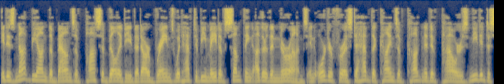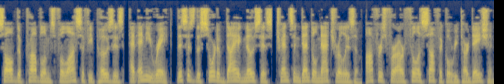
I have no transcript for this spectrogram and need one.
It is not beyond the bounds of possibility that our brains would have to be made of something other than neurons in order for us to have the kinds of cognitive powers needed to solve the problems philosophy poses. At any rate, this is the sort of diagnosis transcendental naturalism offers for our philosophical retardation.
